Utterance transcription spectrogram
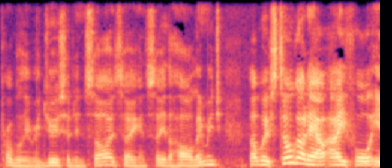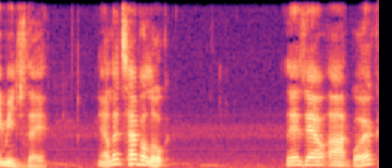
Probably reduce it in size so you can see the whole image. But we've still got our A4 image there. Now let's have a look. There's our artwork.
